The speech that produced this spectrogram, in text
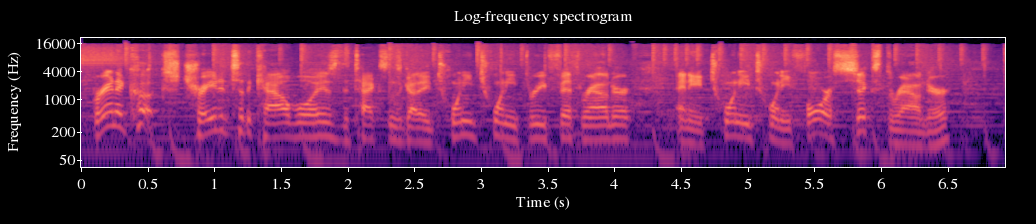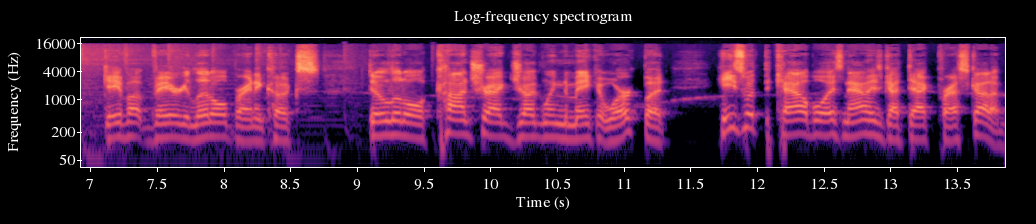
Brandin Cooks traded to the Cowboys. The Texans got a 2023 fifth rounder and a 2024 sixth rounder. Gave up very little. Brandin Cooks did a little contract juggling to make it work, but he's with the Cowboys now. He's got Dak Prescott, a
